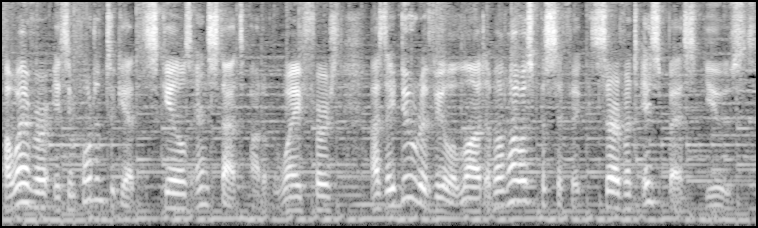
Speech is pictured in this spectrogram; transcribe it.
however it's important to get the skills and stats out of the way first as they do reveal a lot about how a specific servant is best used.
